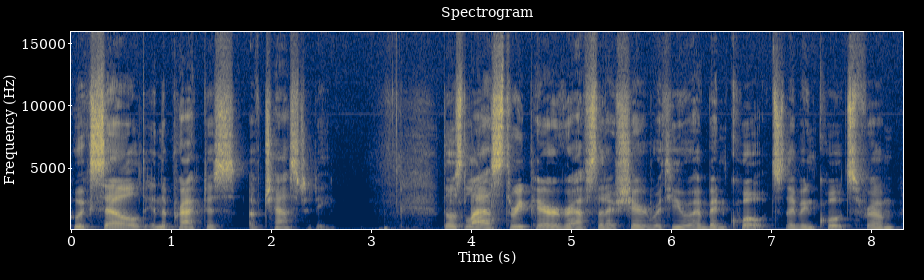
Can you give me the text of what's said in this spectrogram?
who excelled in the practice of chastity. Those last three paragraphs that I've shared with you have been quotes. They've been quotes from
